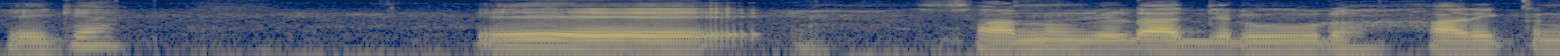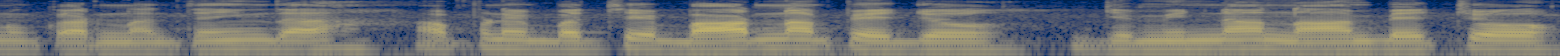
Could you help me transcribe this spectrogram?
ਠੀਕ ਹੈ। ਇਹ ਸਾਨੂੰ ਜਿਹੜਾ ਜ਼ਰੂਰ ਹਰ ਇੱਕ ਨੂੰ ਕਰਨਾ ਚਾਹੀਦਾ। ਆਪਣੇ ਬੱਚੇ ਬਾਹਰ ਨਾ ਭੇਜੋ, ਜ਼ਮੀਨਾਂ ਨਾ ਵੇਚੋ,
